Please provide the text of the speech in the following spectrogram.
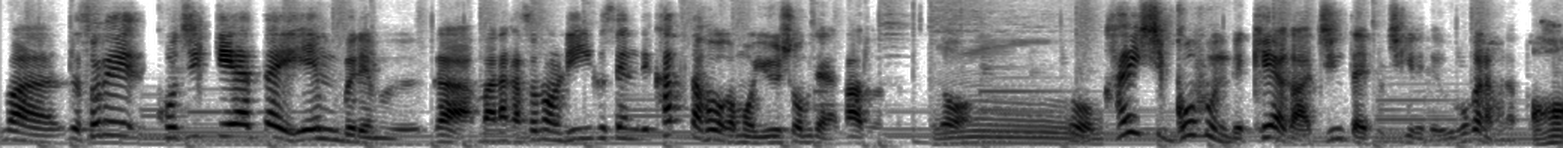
まあ、それ、コジケア対エンブレムが、まあ、なんかそのリーグ戦で勝った方がもう優勝みたいなカードだったんですけど、そう開始5分でケアが人体ぶち切れて動かなくなったんああ、です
